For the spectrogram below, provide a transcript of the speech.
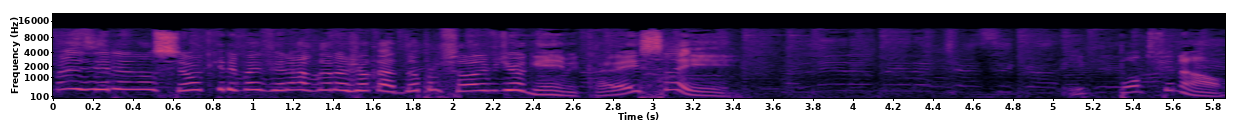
Mas ele anunciou que ele vai virar agora jogador profissional de videogame, cara. É isso aí. E ponto final.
